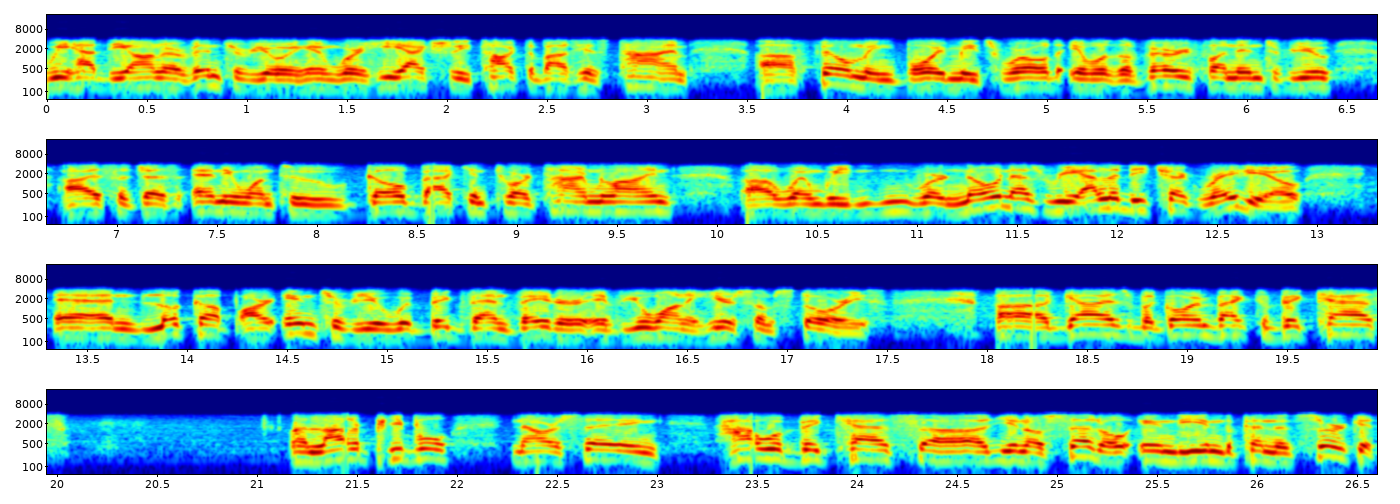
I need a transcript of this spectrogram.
We had the honor of interviewing him, where he actually talked about his time uh, filming Boy Meets World. It was a very fun interview. I suggest anyone to go back into our timeline uh, when we were known as Reality Check Radio and look up our interview with Big Van Vader if you want to hear some stories. Uh, guys, but going back to Big Cass, a lot of people now are saying, how will Big Cass, uh, you know, settle in the independent circuit,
